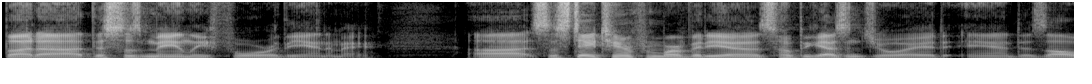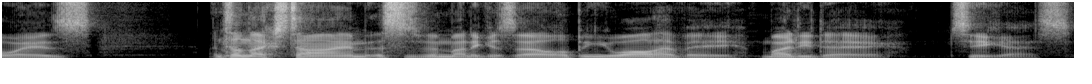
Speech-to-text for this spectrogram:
but uh, this was mainly for the anime. Uh, so stay tuned for more videos. Hope you guys enjoyed, and as always, until next time, this has been Mighty Gazelle. Hoping you all have a mighty day. See you guys.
